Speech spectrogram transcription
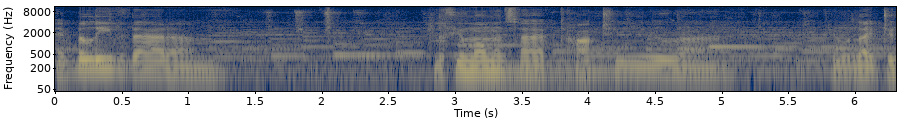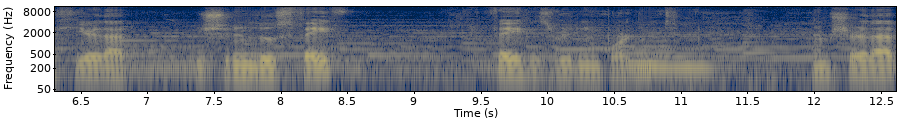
I believe that um, the few moments I've talked to you, uh, you would like to hear that you shouldn't lose faith. Faith is really important. I'm sure that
